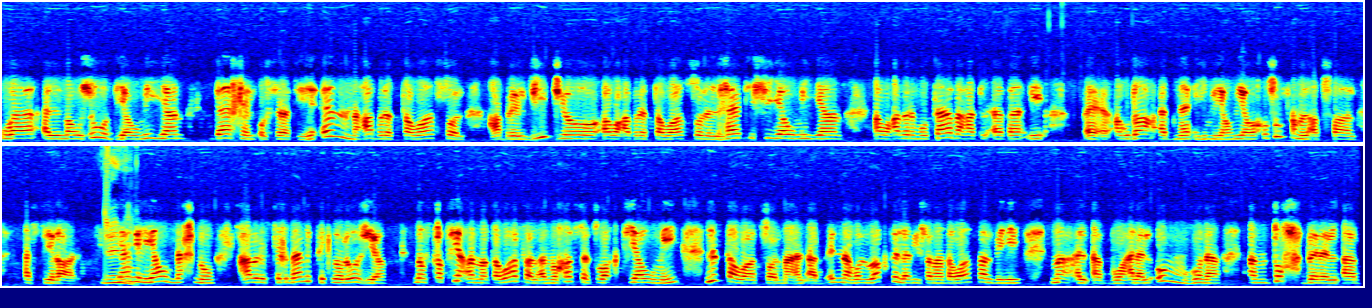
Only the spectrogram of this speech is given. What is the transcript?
والموجود يوميا داخل أسرته. إن عبر التواصل عبر الفيديو أو عبر التواصل الهاتفي يوميا أو عبر متابعة الآباء لاوضاع أبنائهم اليومية وخصوصا الأطفال الصغار. جميل. يعني اليوم نحن عبر استخدام التكنولوجيا نستطيع أن نتواصل أن نخصص وقت يومي للتواصل مع الأب، إنه الوقت الذي سنتواصل به مع الأب. وعلى الأم هنا أن تحضر الأب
